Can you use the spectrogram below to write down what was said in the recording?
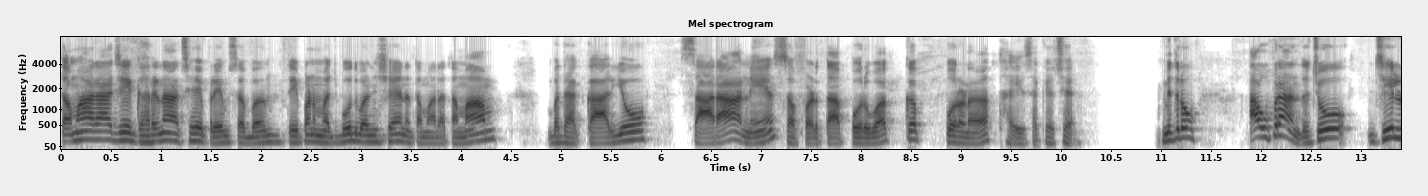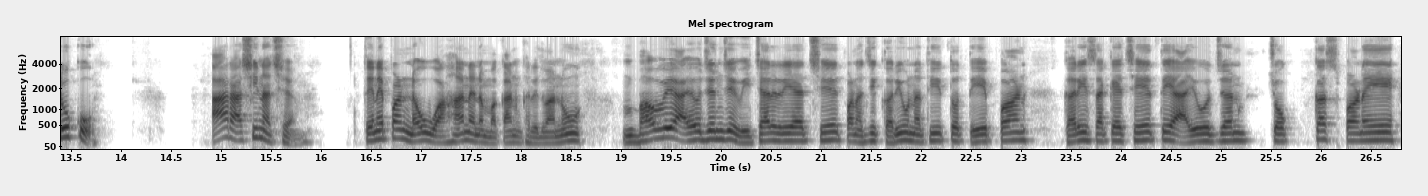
તમારા જે ઘરના છે પ્રેમ સંબંધ, તે પણ મજબૂત બનશે અને તમારા તમામ બધા કાર્યો સારા અને સફળતાપૂર્વક પૂર્ણ થઈ શકે છે. મિત્રો, આ ઉપરાંત જો જે લોકો આ રાશિના છે, તેને પણ નવું વાહન અને મકાન ખરીદવાનું ભવ્ય આયોજન જે વિચારી રહ્યા છે, પણ હજી કર્યું નથી, તો તે પણ કરી શકે છે. તે આયોજન ચોક્કસપણે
